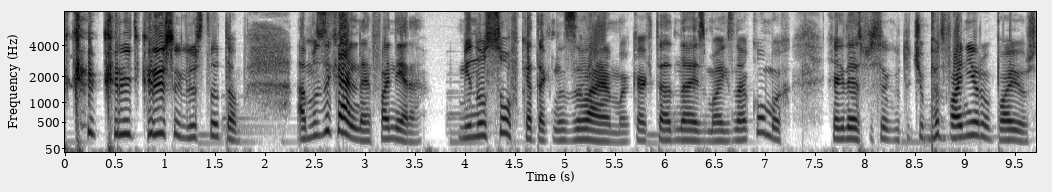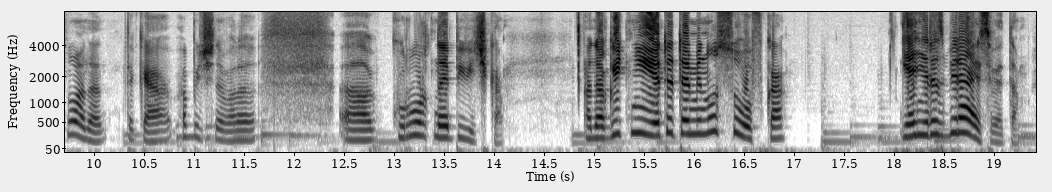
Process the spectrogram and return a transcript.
крыть крышу или что там, а музыкальная фанера. Минусовка так называемая, как-то одна из моих знакомых, когда я спросил, ты что под фанеру поешь? Ну, она такая обычная э, курортная певичка. Она говорит, нет, это минусовка. Я не разбираюсь в этом.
